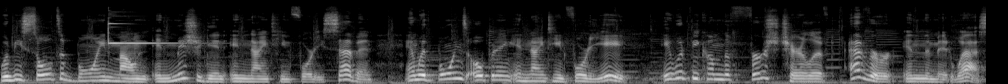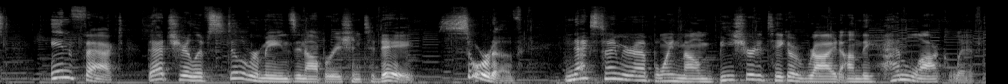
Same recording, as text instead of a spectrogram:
would be sold to Boyne Mountain in Michigan in 1947, and with Boyne's opening in 1948, it would become the first chairlift ever in the Midwest. In fact, that chairlift still remains in operation today, sort of. Next time you're at Boyne Mountain, be sure to take a ride on the Hemlock Lift.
